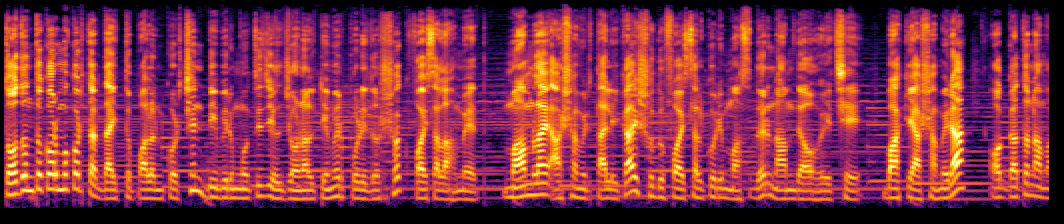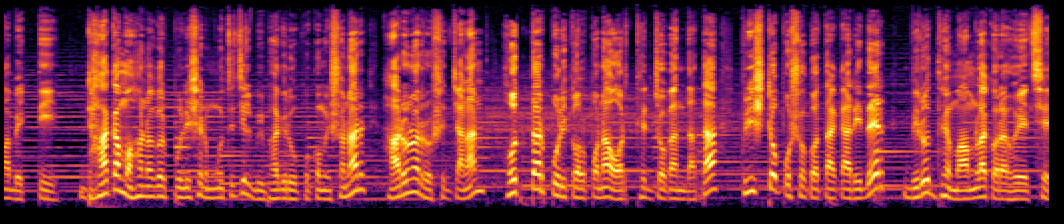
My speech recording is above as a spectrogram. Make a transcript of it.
তদন্ত কর্মকর্তার দায়িত্ব পালন করছেন ডিবির মতিঝিল জোনাল টিমের পরিদর্শক ফয়সাল আহমেদ। মামলায় আসামির তালিকায় শুধু ফয়সাল করিম মাসুদের নাম দেওয়া হয়েছে। বাকি আসামিরা অজ্ঞাতনামা ব্যক্তি। ঢাকা মহানগর পুলিশের মতিঝিল বিভাগের উপকমিশনার হারুনার রশিদ জানান, হত্যার পরিকল্পনা অর্থের যোগানদাতা পৃষ্ঠপোষকতাকারীদের বিরুদ্ধে মামলা করা হয়েছে।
